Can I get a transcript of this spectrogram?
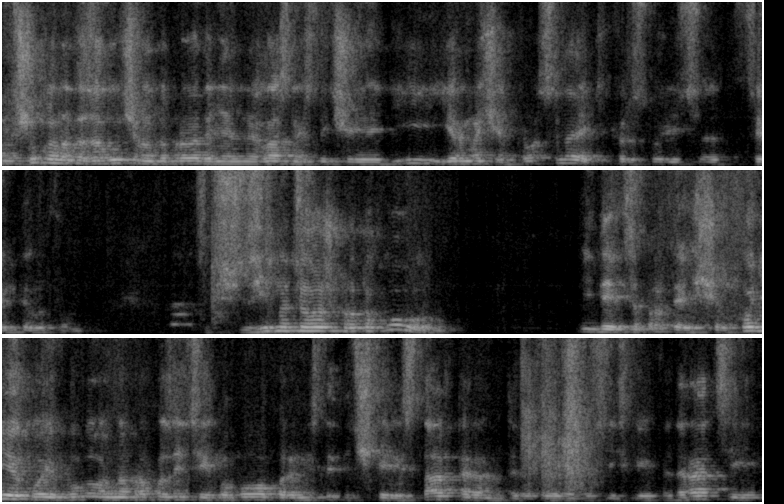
Підшукано та залучено до проведення негласної слідчої дії Єрмаченка Василя, який користується цим телефоном. Згідно цього ж протоколу, йдеться про те, що в ході якої було на пропозиції Попова перемістити 4 стартера на територію Російської Федерації.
